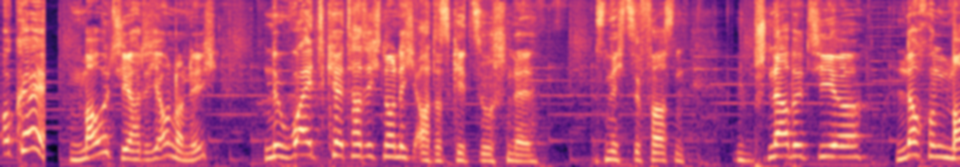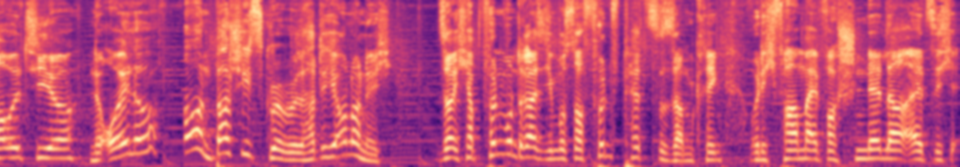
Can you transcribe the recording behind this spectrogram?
okay. Ein Maultier hatte ich auch noch nicht. Eine White Cat hatte ich noch nicht. Ach, das geht so schnell. Ist nicht zu fassen. Ein Schnabeltier. Noch ein Maultier. Eine Eule. Oh, ein Bushy Squirrel hatte ich auch noch nicht. So, ich habe 35. Ich muss noch 5 Pets zusammenkriegen. Und ich farme einfach schneller, als ich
